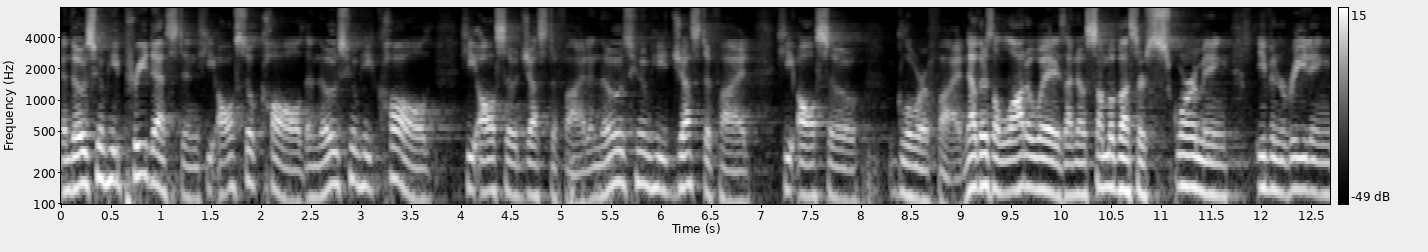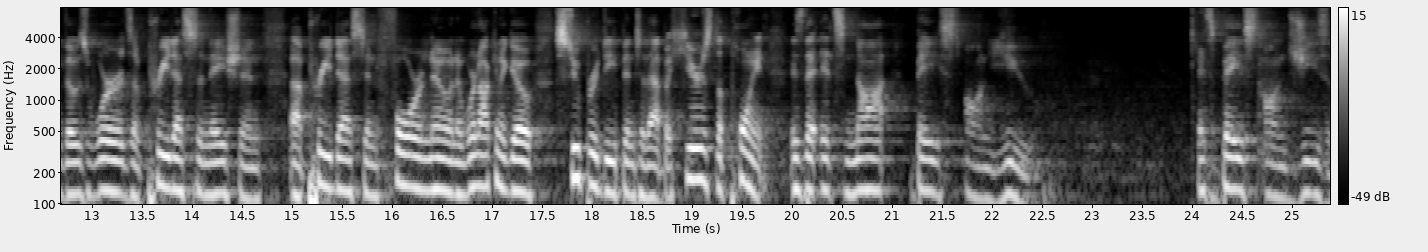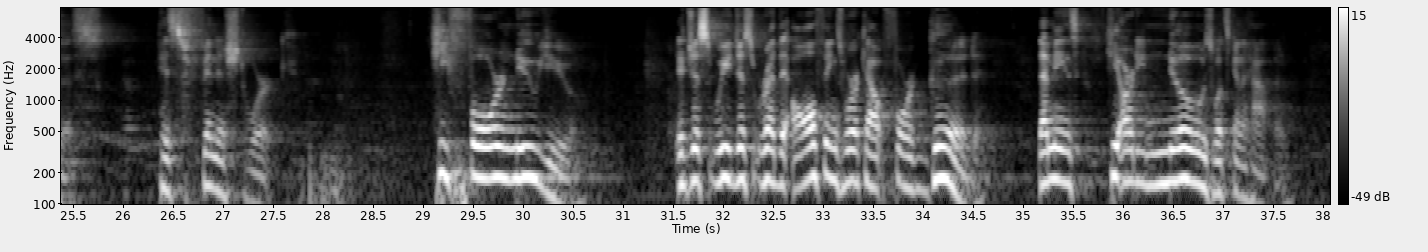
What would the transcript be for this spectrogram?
And those whom he predestined, he also called. And those whom he called, he also justified. And those whom he justified, he also glorified. Now, there's a lot of ways. I know some of us are squirming even reading those words of predestination, uh, predestined, foreknown. And we're not going to go super deep into that. But here's the point is that it's not based on you, it's based on Jesus, his finished work. He foreknew you. It just we just read that all things work out for good. That means he already knows what's going to happen.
